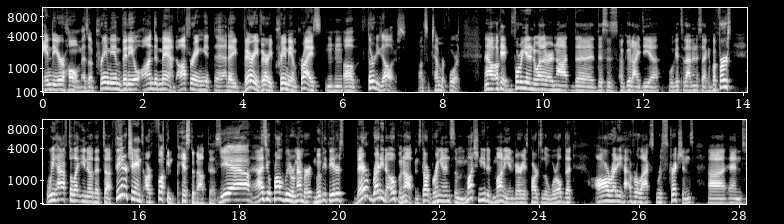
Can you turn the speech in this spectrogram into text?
into your home as a premium video on demand, offering it at a very, very premium price Mm-hmm. of $30 on September 4th. Now, okay, before we get into whether or not the this is a good idea, we'll get to that in a second. But first, we have to let you know that uh, theater chains are fucking pissed about this. Yeah. As you'll probably remember, movie theaters, they're ready to open up and start bringing in some much needed money in various parts of the world that already have relaxed restrictions. Uh, and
